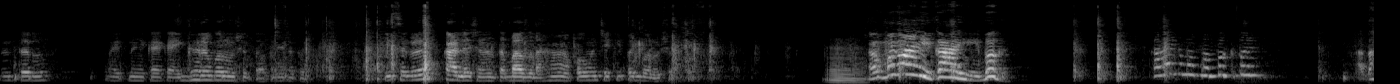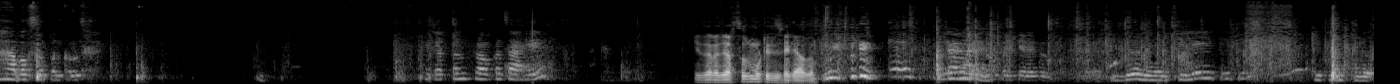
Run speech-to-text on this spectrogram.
नंतर माहीत नाही काय काय घर बनवू शकतो आपण ह्याच्यातून. हे सगळं काढल्याच्या नंतर बाजूला. हा पवन चक्की पण बनवू शकतो. बघ आहे काय आहे, बघ काय ग मम्मा बघ बर आता हा बॉक्स ओपन करू ह्याच्यात पण फ्रॉकच आहे ही जरा जास्तच मोठी दिसायली अजून. दोन वर्ष लई येते ती तिथून पुढं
